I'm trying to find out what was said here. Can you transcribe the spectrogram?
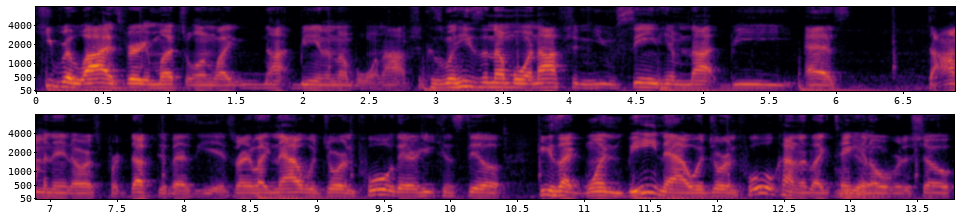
he relies very much on like not being a number one option. Because when he's the number one option, you've seen him not be as dominant or as productive as he is, right? Like now with Jordan Poole there, he can still he's like one B now with Jordan Poole kind of like taking Yeah. over the show.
